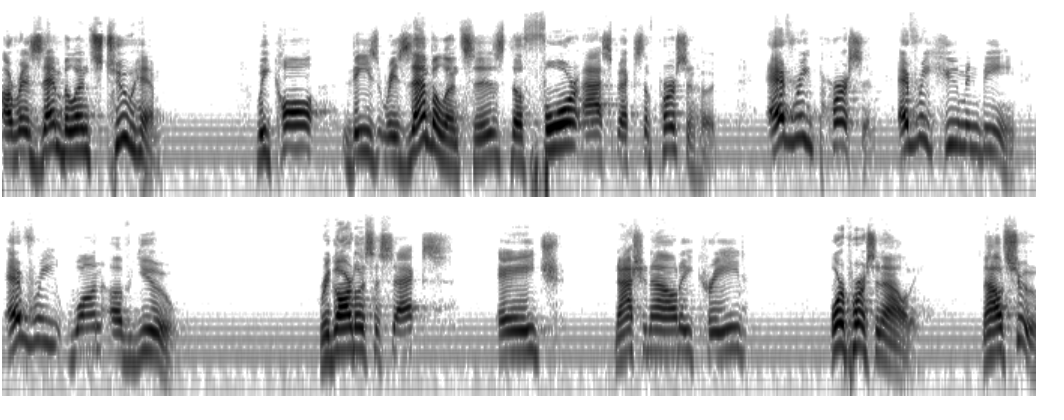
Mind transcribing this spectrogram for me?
a resemblance to Him. We call these resemblances the four aspects of personhood. Every person, every human being, every one of you, regardless of sex, age, nationality, creed, or personality. Now, it's true,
